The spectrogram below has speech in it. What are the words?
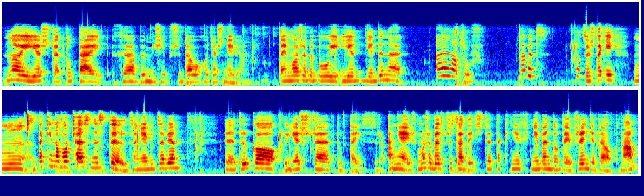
No i jeszcze tutaj chyba by mi się przydało, chociaż nie wiem. Tutaj może by było je- jedyne Ale no cóż, nawet, no cóż, taki, mm, taki nowoczesny styl, co nie widzowie? Y, Tylko jeszcze tutaj, a nie, już może bez przesady, jeszcze tak niech nie będą tutaj wszędzie te okna.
